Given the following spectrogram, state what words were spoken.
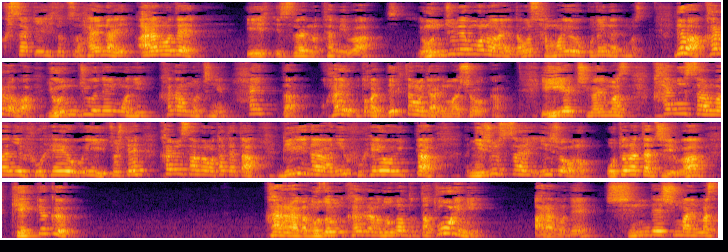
草木一つ生えない荒野で、イスラエルの民は40年もの間をさまようことになります。では、彼らは40年後にカナンの地に入った、入ることができたのでありましょうかいいえ、違います。神様に不平を言い、そして神様の立てたリーダーに不平を言った20歳以上の大人たちは、結局、彼らが望む、彼らが望んだ通りに、荒野で死んでしまいます。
